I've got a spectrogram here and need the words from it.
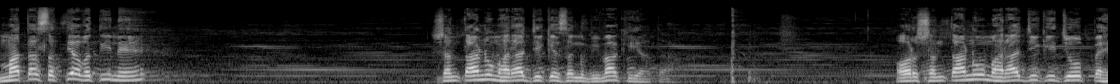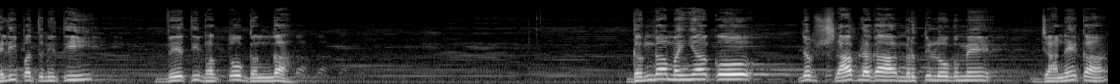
माता सत्यावती ने संतानु महाराज जी के संग विवाह किया था। और संतानु महाराज जी की जो पहली पत्नी थी वे थी भक्तो गंगा। गंगा मैया को जब श्राप लगा मृत्यु लोग में जाने का,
